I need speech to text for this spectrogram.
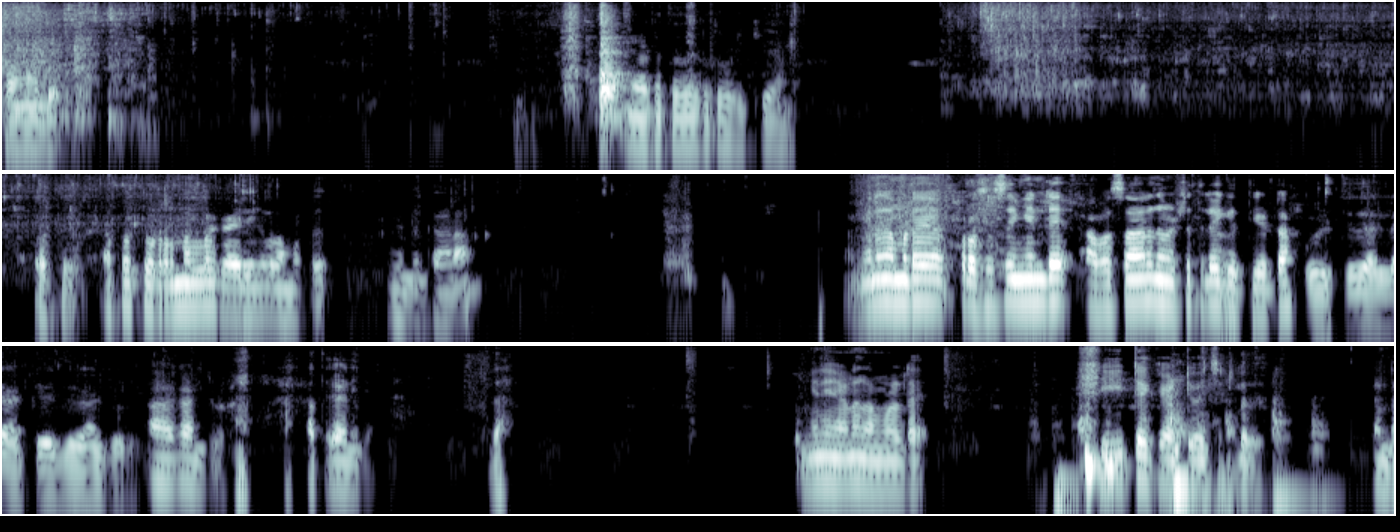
പാൽ. അടുത്തത് എടുത്ത് ഒഴിക്കുകയാണ്. ഓക്കെ. അപ്പോൾ തുടർന്നുള്ള കാര്യങ്ങൾ നമുക്ക് വീണ്ടും കാണാം. അങ്ങനെ നമ്മുടെ പ്രോസസ്സിങ്ങിന്റെ അവസാന നിമിഷത്തിലേക്ക് എത്തിയിട്ടാ. ആ കാണിച്ചു അത് കാണിക്കാം. ഇതാ ഇങ്ങനെയാണ് നമ്മളുടെ ഷീറ്റൊക്കെ അട്ടി വെച്ചിട്ടുള്ളത്. കണ്ട?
